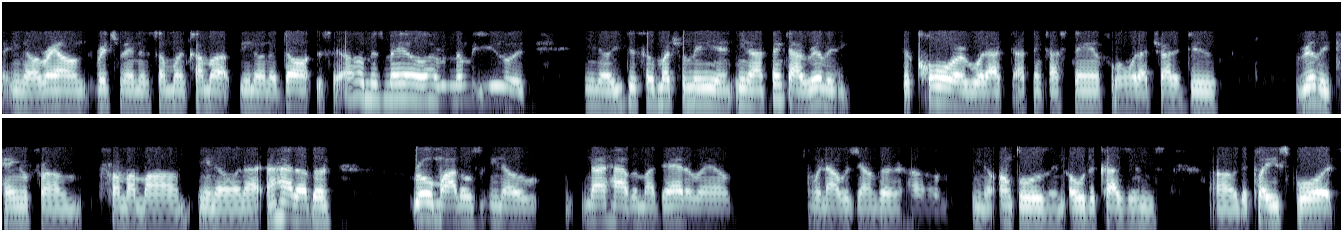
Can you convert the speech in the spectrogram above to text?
you know, around Richmond and someone come up, you know, an adult to say, "Oh, Miss Mayo, I remember you," and you know, you did so much for me. And you know, I think I really, the core of what I I think I stand for, what I try to do, really came from from my mom. You know, and I, I had other role models. You know, not having my dad around when I was younger. Um, you know, uncles and older cousins uh, that played sports,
